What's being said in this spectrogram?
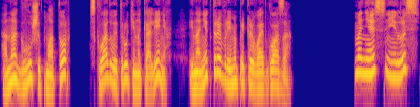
Она глушит мотор, складывает руки на коленях и на некоторое время прикрывает глаза. «Мне снилось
